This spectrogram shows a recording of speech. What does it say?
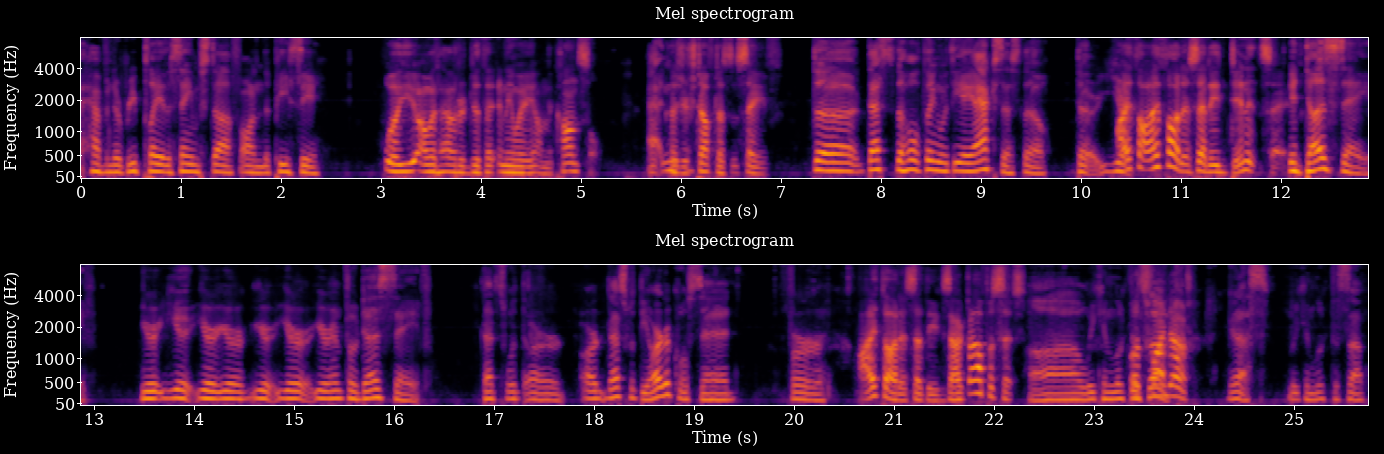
having to replay the same stuff on the PC. Well, you I would have to do that anyway on the console because your stuff doesn't save. The that's the whole thing with EA Access though. The I thought I thought it said it didn't save. it does save. Your your your your your your your info does save. That's what our our that's what the article said. For I thought it said the exact opposite. uh, we can look this up. Let's up. find out. Yes, we can look this up.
